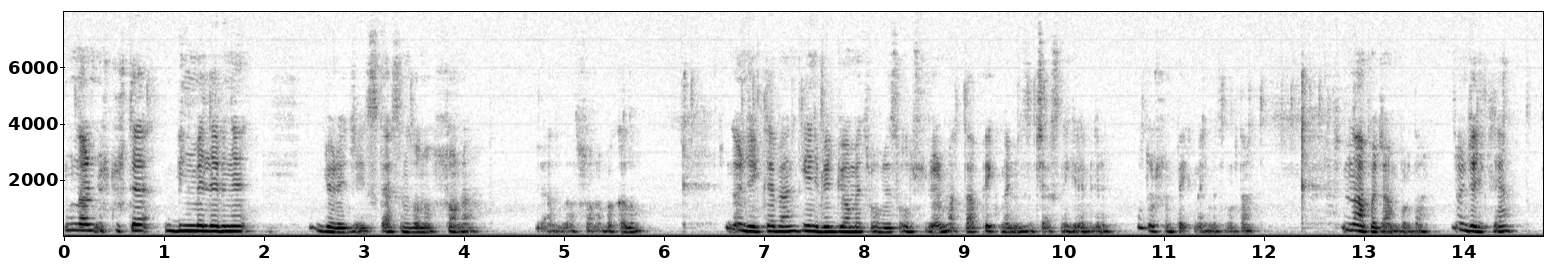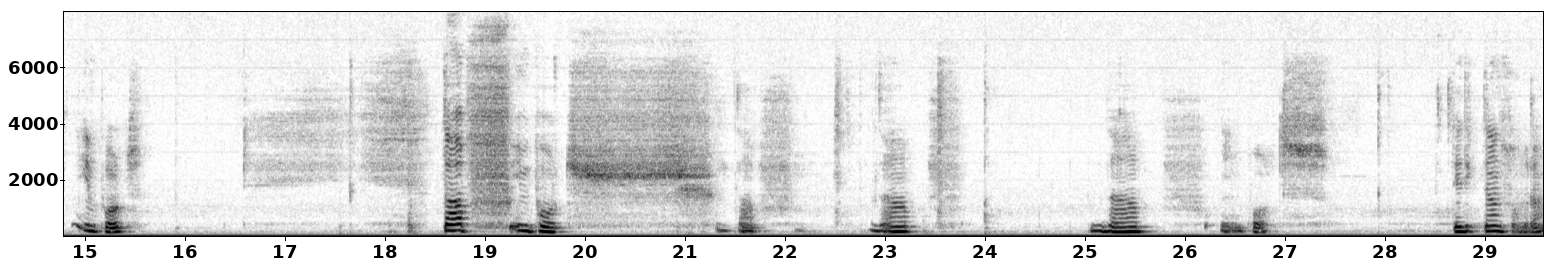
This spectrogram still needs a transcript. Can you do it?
bunların üst üste binmelerini göreceğiz. İsterseniz onu sonra biraz daha sonra bakalım. Şimdi öncelikle ben yeni bir geometri objesi oluşturuyorum. Hatta pekmenimizin içerisine girebilirim. Bu dursun pekmenimiz burada. Şimdi ne yapacağım burada? Öncelikle import dap import dap dap dap import dedikten sonra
